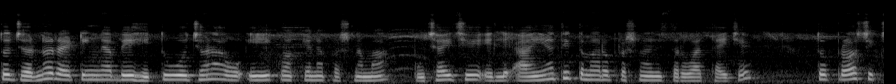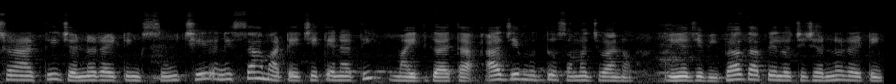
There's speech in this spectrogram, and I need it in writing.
તો જર્નલ રાઇટિંગના બે હેતુઓ જણાવો એ એક વાક્યના પ્રશ્નમાં પૂછાય છે, એટલે અહીંયાથી તમારો પ્રશ્નની શરૂઆત થાય છે. તો પ્રશિક્ષણાર્થી જર્નલ રાઇટિંગ શું છે અને શા માટે છે તેનાથી માહિતગાર હતા. આ જે મુદ્દો સમજવાનો, અહીંયા જે વિભાગ આપેલો છે જર્નલ રાઇટિંગ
